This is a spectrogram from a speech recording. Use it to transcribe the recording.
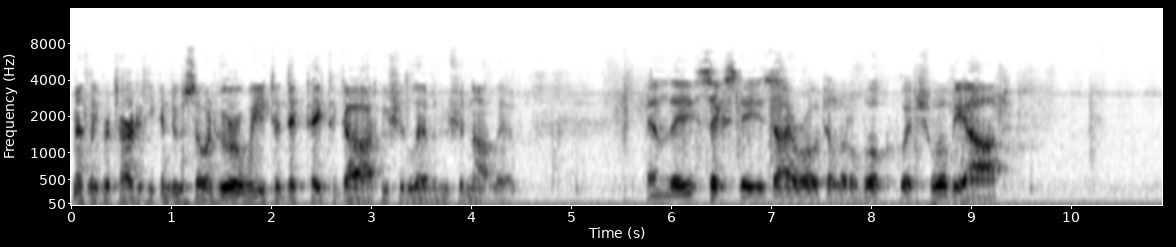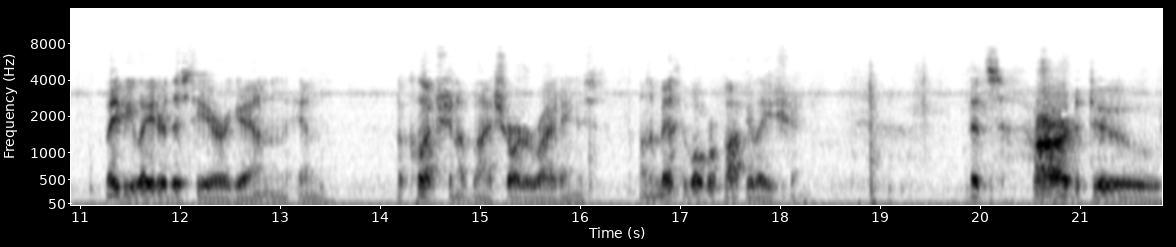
mentally retarded, he can do so. And who are we to dictate to God who should live and who should not live? In the 60s, I wrote a little book which will be out maybe later this year again in a collection of my shorter writings on the myth of overpopulation. It's hard to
